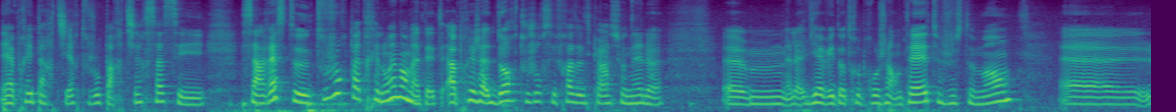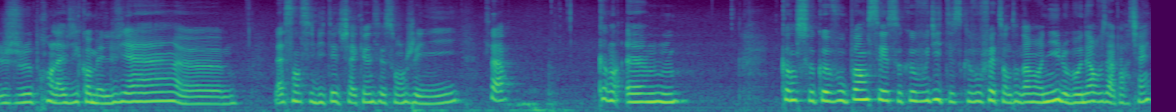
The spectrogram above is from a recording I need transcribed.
Et après, partir, toujours partir, ça, ça reste toujours pas très loin dans ma tête. Après, j'adore toujours ces phrases inspirationnelles. Euh, la vie avait d'autres projets en tête, justement. Euh, je prends la vie comme elle vient. Euh, la sensibilité de chacun, c'est son génie. Ça. Quand, quand ce que vous pensez, ce que vous dites et ce que vous faites sont en harmonie, le bonheur vous appartient.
